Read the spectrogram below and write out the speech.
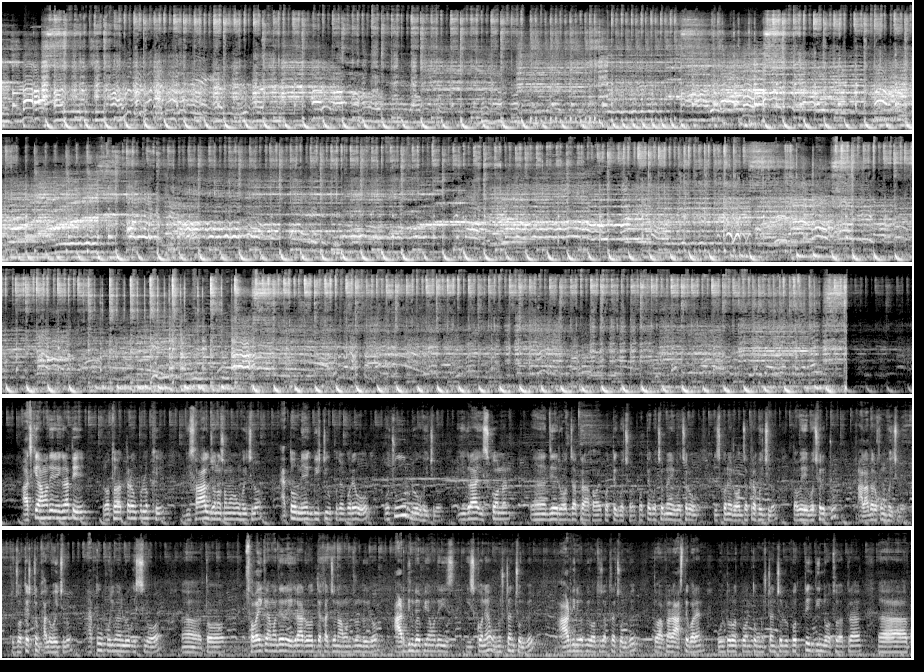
कृष्णा हरे আজকে আমাদের এগরাতে রথযাত্রা উপলক্ষে বিশাল জনসমাগম হয়েছিল। এত মেঘ বৃষ্টি উপেক্ষা করেও প্রচুর লোক হয়েছিল। এগরা ইস্কন যে রথযাত্রা হয় প্রত্যেক বছর প্রত্যেক বছর নয়, এবছরও ইস্কনের রথযাত্রা হয়েছিল। তবে এবছর একটু আলাদা রকম হয়েছিল। তো যথেষ্ট ভালো হয়েছিল। এত পরিমাণ লোক এসেছিল। তো সবাইকে আমাদের এগরার রথ দেখার জন্য আমন্ত্রণ রইল। আট দিনব্যাপী আমাদের ইস, ইস্কনে অনুষ্ঠান চলবে। আট দিনব্যাপী রথযাত্রা চলবে। তো আপনারা আসতে পারেন। উল্টো রথ পর্যন্ত অনুষ্ঠান চলবে। প্রত্যেক দিন রথযাত্রা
